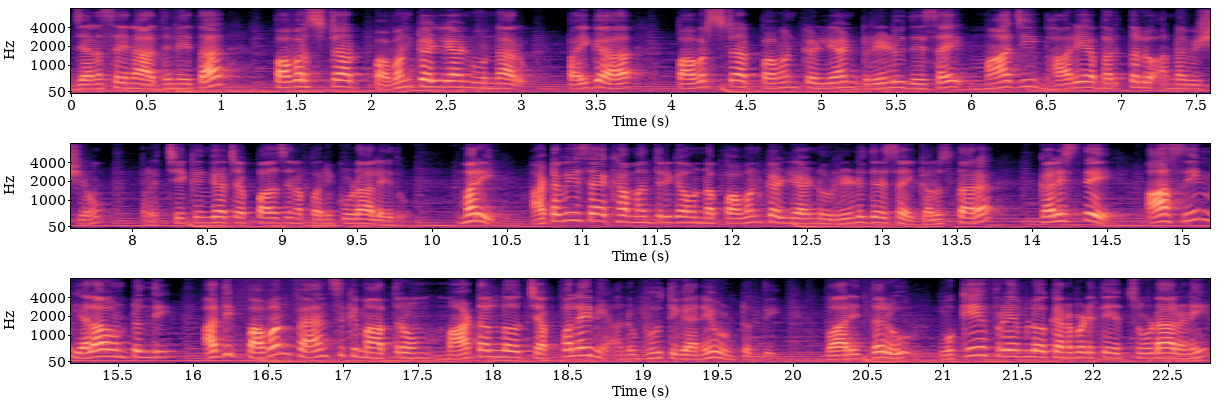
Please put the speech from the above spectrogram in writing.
జనసేన అధినేత పవర్ స్టార్ పవన్ కళ్యాణ్ ఉన్నారు. పైగా పవర్ స్టార్ పవన్ కళ్యాణ్ రేణు దేశాయ్ మాజీ భార్యాభర్తలు అన్న విషయం ప్రత్యేకంగా చెప్పాల్సిన పని కూడా లేదు. మరి అటవీ శాఖ మంత్రిగా ఉన్న పవన్ కళ్యాణ్ను రేణుదేశాయ్ కలుస్తారా? కలిస్తే ఆ సీన్ ఎలా ఉంటుంది? అది పవన్ ఫ్యాన్స్కి మాత్రం మాటల్లో చెప్పలేని అనుభూతిగానే ఉంటుంది. వారిద్దరూ ఒకే ఫ్రేమ్లో కనబడితే చూడాలని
